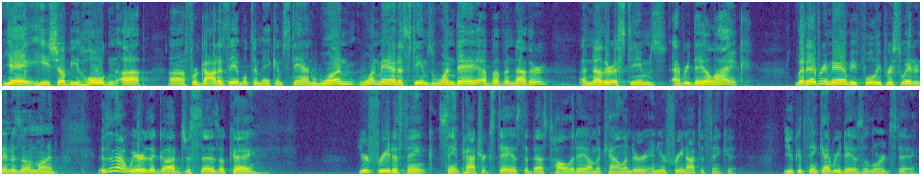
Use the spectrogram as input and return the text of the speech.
Yea, he shall be holden up, uh, for God is able to make him stand. One, one man esteems one day above another, another esteems every day alike. Let every man be fully persuaded in his own mind. Isn't that weird that God just says, okay, you're free to think St. Patrick's Day is the best holiday on the calendar, and you're free not to think it. You could think every day is the Lord's Day,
